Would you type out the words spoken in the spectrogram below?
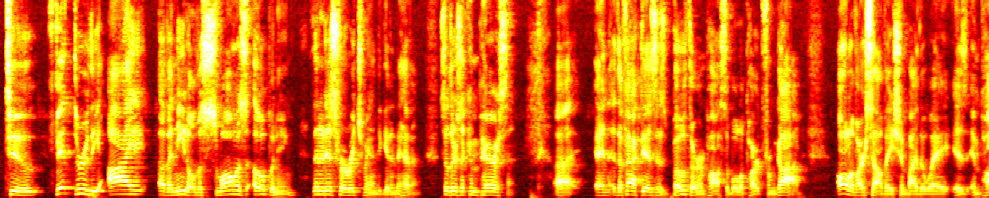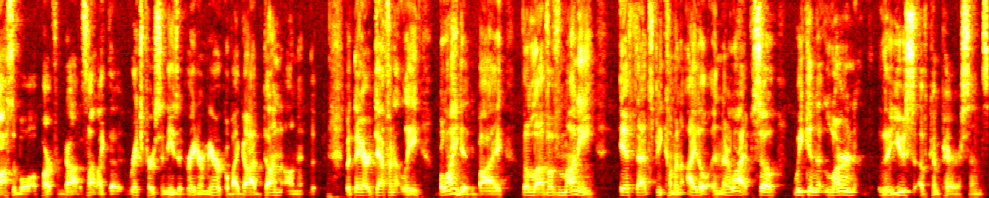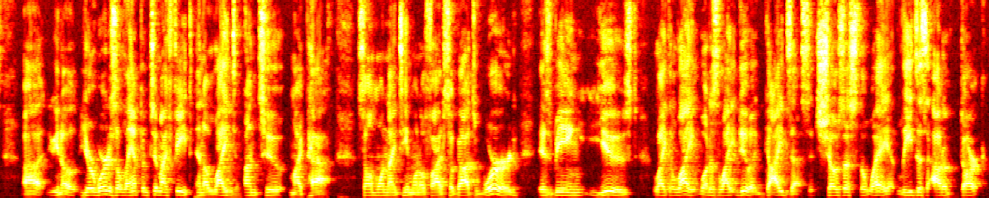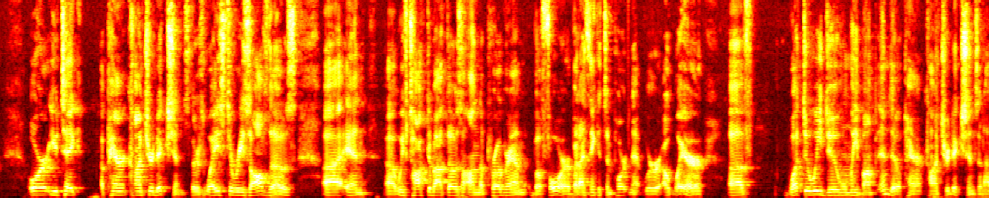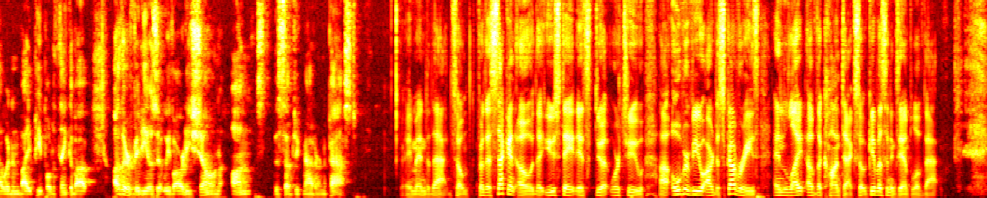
to fit through the eye of a needle, the smallest opening, than it is for a rich man to get into heaven. So there's a comparison. Uh, and the fact is, is both are impossible apart from God. All of our salvation, by the way, is impossible apart from God. It's not like the rich person needs a greater miracle by God done on it, but they are definitely blinded by the love of money if that's become an idol in their life. So we can learn the use of comparisons. Uh, you know, your word is a lamp unto my feet and a light mm. unto my path. Psalm 119, 105. So God's word is being used like light. What does light do? It guides us, it shows us the way, it leads us out of dark. Or you take apparent contradictions, there's ways to resolve those. Uh, and uh, we've talked about those on the program before, but I think it's important that we're aware of what do we do when we bump into apparent contradictions? And I would invite people to think about other videos that we've already shown on the subject matter in the past. Amen to that. So, for the second O that you state, it's to, we're to uh, overview our discoveries in light of the context. So, give us an example of that.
